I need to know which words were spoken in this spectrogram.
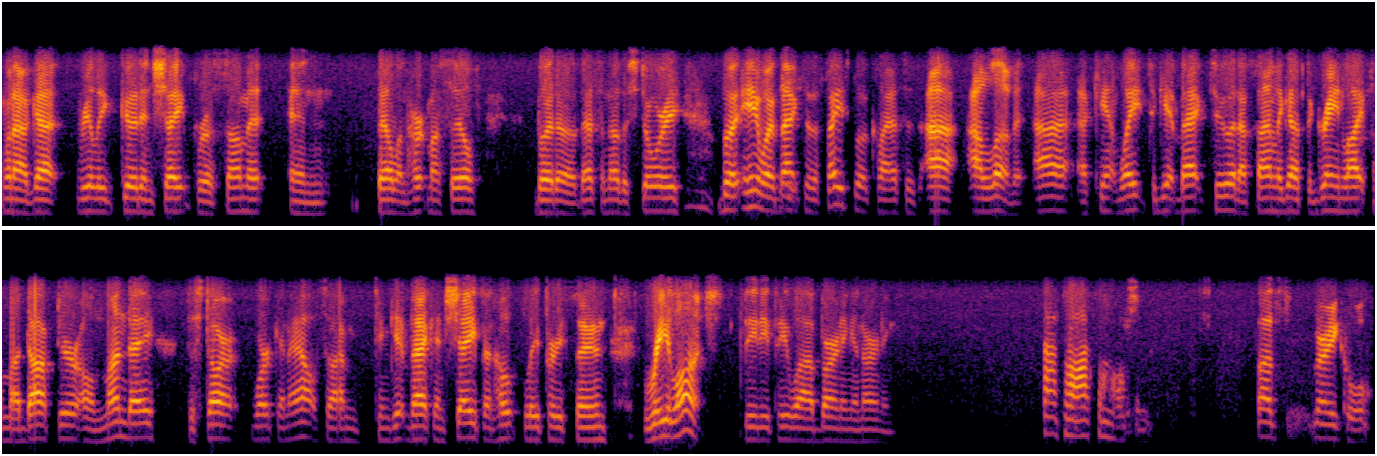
when I got really good in shape for a summit and fell and hurt myself. But uh that's another story. But anyway, back to the Facebook classes. I I love it. I I can't wait to get back to it. I finally got the green light from my doctor on Monday to start working out so I can get back in shape and hopefully pretty soon relaunch DDPY Burning and Earning. That's awesome. Awesome. That's very cool.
